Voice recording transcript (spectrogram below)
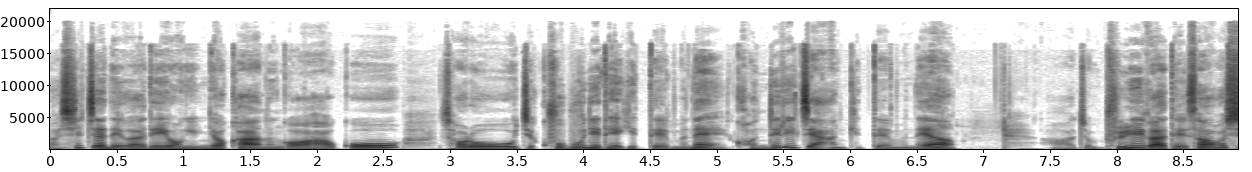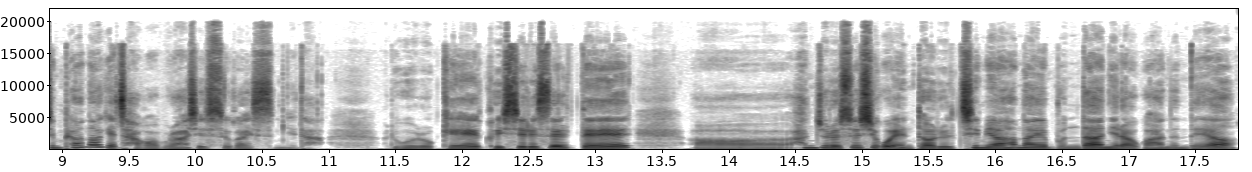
어, 실제 내가 내용 입력하는 거하고 서로 이제 구분이 되기 때문에 건드리지 않기 때문에요. 어, 좀 분리가 돼서 훨씬 편하게 작업을 하실 수가 있습니다. 그리고 이렇게 글씨를 쓸때 어, 한 줄을 쓰시고 엔터를 치면 하나의 문단이라고 하는데요.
